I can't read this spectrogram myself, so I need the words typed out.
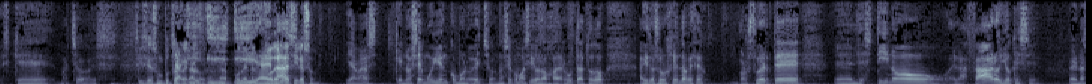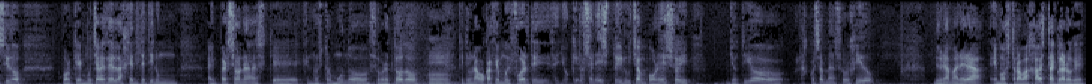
Es que, macho, es... Sí, sí, es un puto O sea, regalo. y- poder, y poder además- decir eso. Y además que no sé muy bien cómo lo he hecho, no sé cómo ha sido la hoja de ruta, todo ha ido surgiendo a veces por suerte, el destino, el azar o yo qué sé, pero no ha sido porque muchas veces la gente tiene un hay personas que en nuestro mundo sobre todo Mm. que tienen una vocación muy fuerte y dicen yo quiero ser esto y luchan por eso y yo tío las cosas me han surgido de una manera hemos trabajado está claro que,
